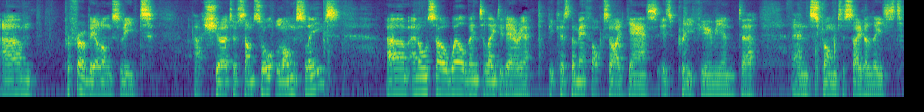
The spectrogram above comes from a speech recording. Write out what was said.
um, preferably a long sleeved uh, shirt of some sort long sleeves um, and also a well ventilated area because the methoxide gas is pretty fumy and uh, and strong to say the least.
